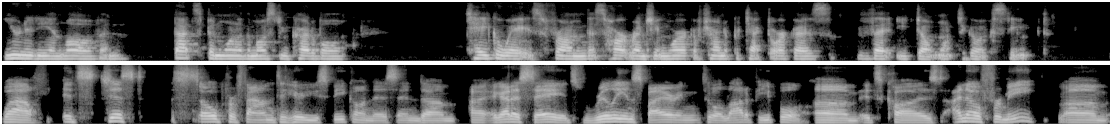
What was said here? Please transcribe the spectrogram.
unity and love. And that's been one of the most incredible takeaways from this heart wrenching work of trying to protect orcas that you don't want to go extinct. Wow. It's just so profound to hear you speak on this. And um, I, I, gotta say, it's really inspiring to a lot of people. Um, it's caused, I know for me, um,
